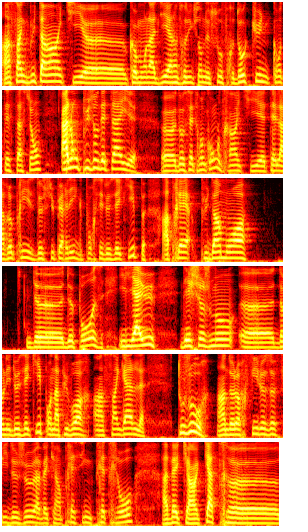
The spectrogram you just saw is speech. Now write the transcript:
Un 5 buts à 1 qui, euh, comme on l'a dit à l'introduction, ne souffre d'aucune contestation. Allons plus en détail euh, dans cette rencontre, hein, qui était la reprise de Super League pour ces deux équipes. Après plus d'un mois de, pause. Il y a eu des changements euh, dans les deux équipes. On a pu voir un Saint-Gall toujours hein, de leur philosophie de jeu avec un pressing très très haut, avec un 4-3-3,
